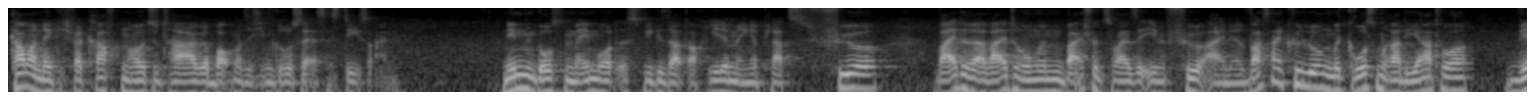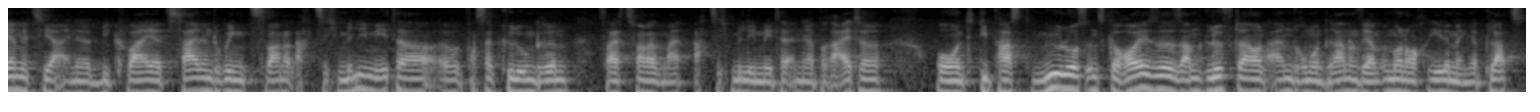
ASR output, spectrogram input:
Kann man, denke ich, verkraften heutzutage, baut man sich eben größere SSDs ein. Neben dem großen Mainboard ist, wie gesagt, auch jede Menge Platz für weitere Erweiterungen, beispielsweise eben für eine Wasserkühlung mit großem Radiator. Wir haben jetzt hier eine Be Quiet Silent Wing 280 mm Wasserkühlung drin, das heißt 280 mm in der Breite und die passt mühelos ins Gehäuse samt Lüfter und allem drum und dran und wir haben immer noch jede Menge Platz.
